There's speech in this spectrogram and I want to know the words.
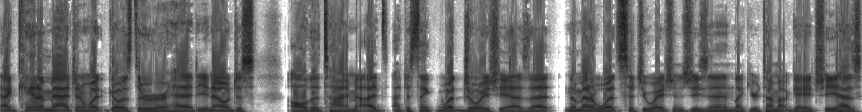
I can't imagine what goes through her head, you know, just all the time. I, I just think what joy she has that no matter what situation she's in, like you were talking about, Gage, she has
